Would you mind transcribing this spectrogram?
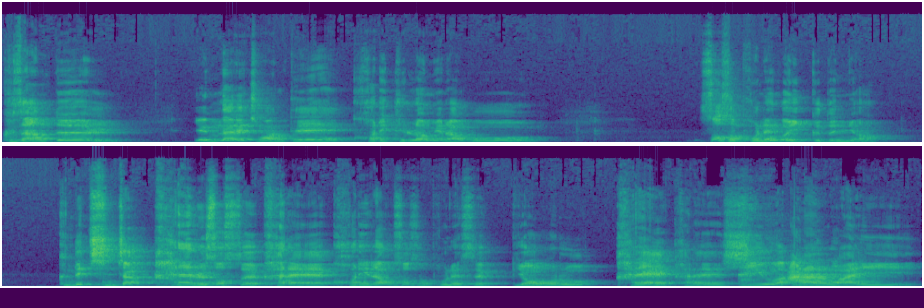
그 사람들 옛날에 저한테 커리큘럼이라고 써서 보낸 거 있거든요. 근데 진짜 카레를 썼어요. 카레 커리라고 써서 보냈어요. 영어로 카레 카레 C U R R Y.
